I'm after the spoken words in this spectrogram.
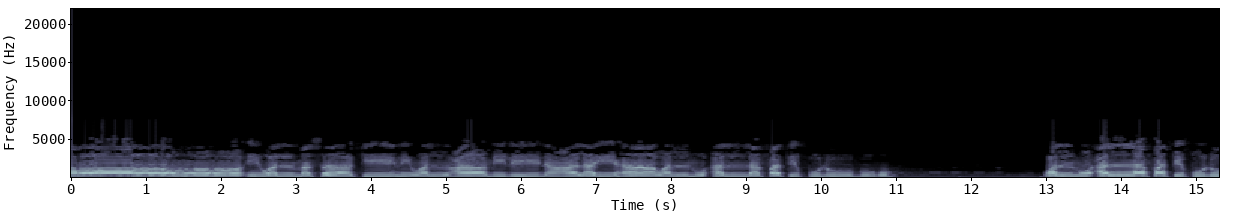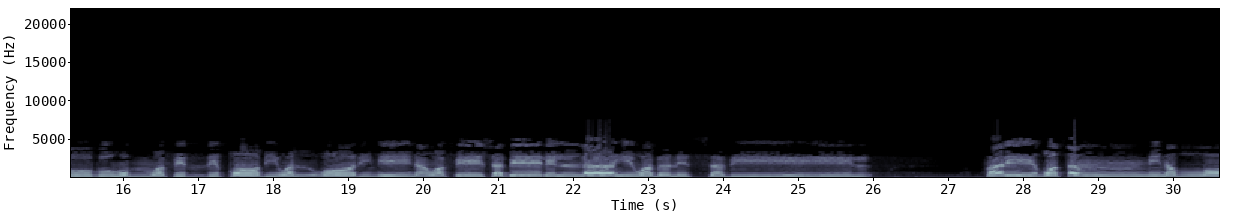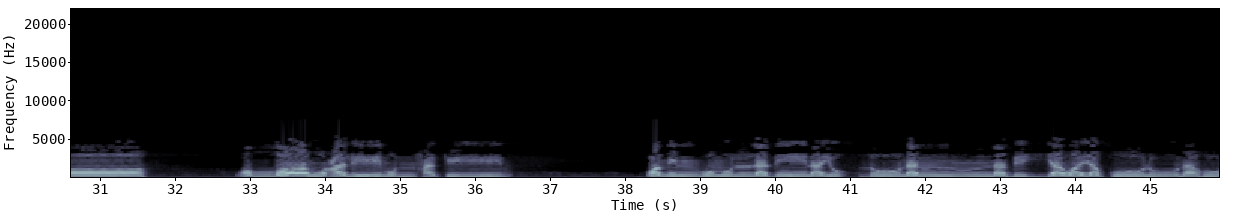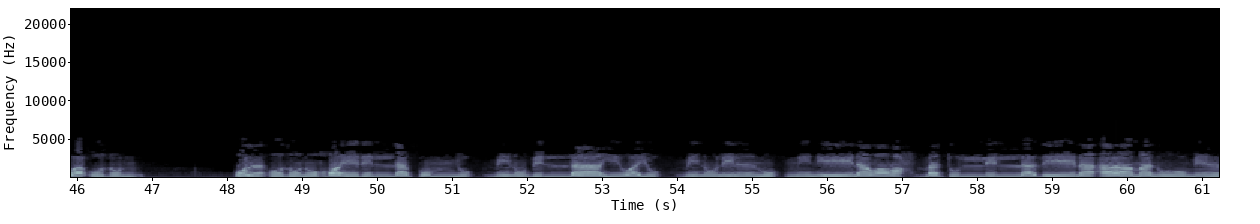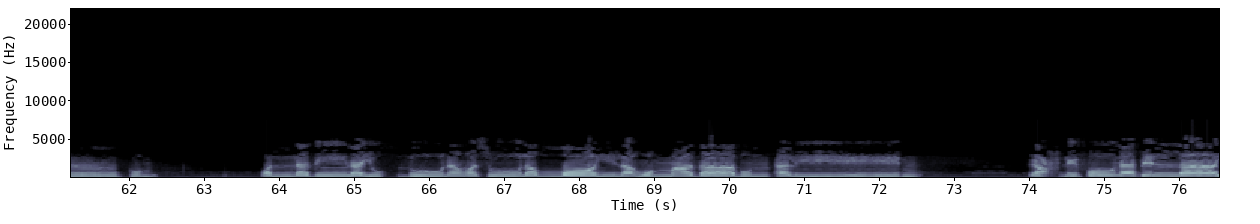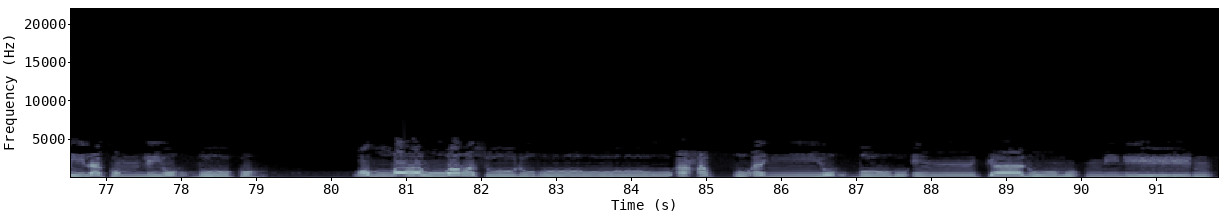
وَالْمَسَاكِينِ وَالْعَامِلِينَ عَلَيْهَا وَالْمُؤَلَّفَةِ قُلُوبُهُمْ وَالْمُؤَلَّفَةِ قُلُوبُهُمْ وَفِي الرِّقَابِ وَالْغَارِمِينَ وَفِي سَبِيلِ اللَّهِ وَابْنِ السَّبِيلِ فَرِيضَةً مِنَ اللَّهِ. وَاللَّهُ عَلِيمٌ حَكِيمٌ. وَمِنْهُمُ الَّذِينَ يُؤْذُونَ النَّبِيَّ وَيَقُولُونَ هُوَ أُذُنٌ. قُلْ أُذُنُ خَيْرٍ لَّكُمْ يُؤْمِنُ بِاللَّهِ وَيُؤْمِنُ لِلْمُؤْمِنِينَ وَرَحْمَةٌ لِّلَّذِينَ آمَنُوا مِنكُمْ وَالَّذِينَ يُؤْذُونَ رَسُولَ اللَّهِ لَهُمْ عَذَابٌ أَلِيمٌ يَحْلِفُونَ بِاللَّهِ لَكُمْ لِيُرْضُوكُمْ وَاللَّهُ وَرَسُولُهُ أَحَقُّ أَن يُرْضُوهُ إِن كَانُوا مُؤْمِنِينَ.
